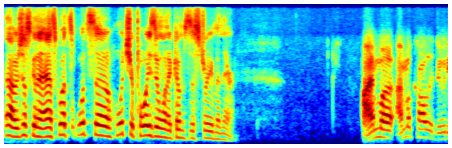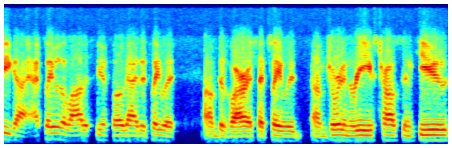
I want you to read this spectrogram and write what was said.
I was just gonna ask what's what's uh what's your poison when it comes to streaming there? I'm a I'm a Call of Duty guy. I play with a lot of CFL guys. I play with um, Devaris. I play with um, Jordan Reeves, Charleston Hughes,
